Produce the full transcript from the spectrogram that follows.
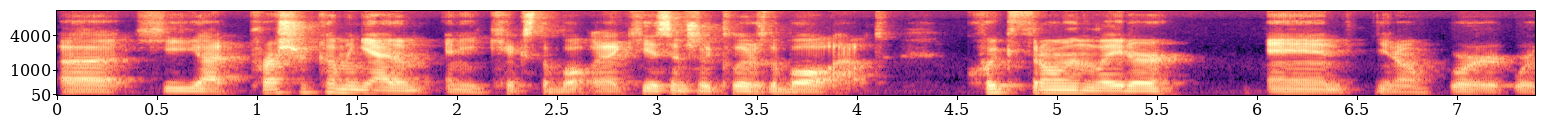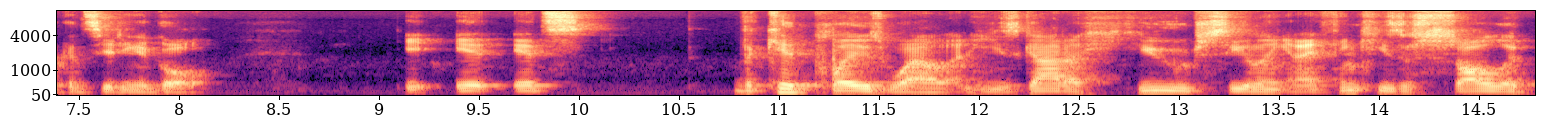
Uh, he got pressure coming at him, and he kicks the ball. Like he essentially clears the ball out. Quick throw in later, and you know we're we're conceding a goal. It, it it's the kid plays well, and he's got a huge ceiling, and I think he's a solid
